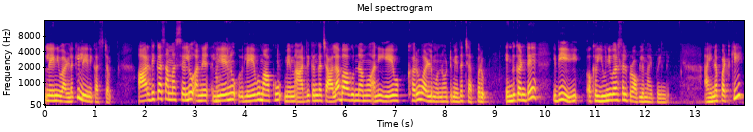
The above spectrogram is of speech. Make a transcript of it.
లేని వాళ్ళకి లేని కష్టం. ఆర్థిక సమస్యలు అనే లేను లేవు మాకు మేము ఆర్థికంగా చాలా బాగున్నాము అని ఏ ఒక్కరూ వాళ్ళ నోటి మీద చెప్పరు. ఎందుకంటే ఇది ఒక యూనివర్సల్ ప్రాబ్లం అయిపోయింది. అయినప్పటికీ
